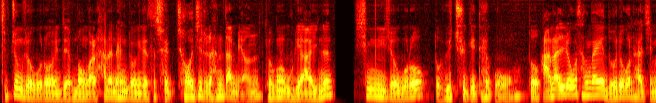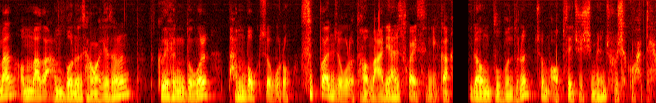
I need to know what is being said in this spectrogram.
집중적으로 이제 뭔가를 하는 행동에 대해서 저- 저지를 한다면 결국은 우리 아이는 심리적으로 또 위축이 되고 또 안 하려고 상당히 노력은 하지만 엄마가 안 보는 상황에서는 그 행동을 반복적으로 습관적으로 더 많이 할 수가 있으니까 이런 부분들은 좀 없애주시면 좋으실 것 같아요.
